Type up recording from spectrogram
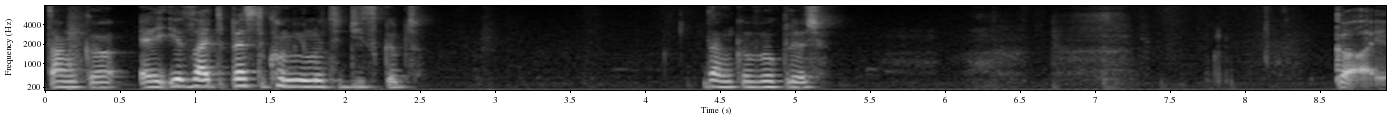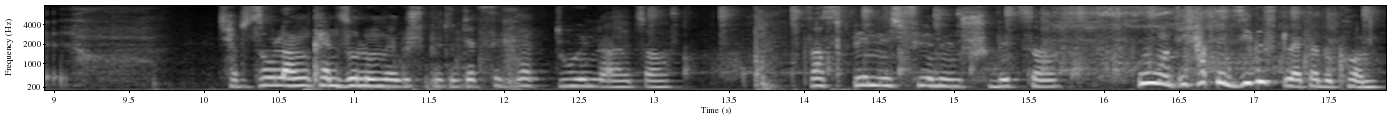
danke. Ey, ihr seid die beste Community, die es gibt. Danke, wirklich. Geil. Ich habe so lange kein Solo mehr gespielt und jetzt direkt Win, Alter. Was bin ich für ein Schwitzer? Uh, und ich habe den Siegesgleiter bekommen.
